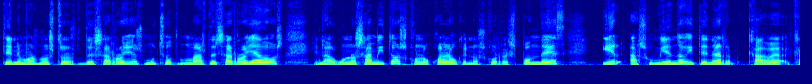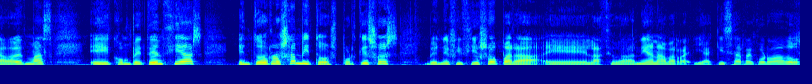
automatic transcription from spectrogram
tenemos nuestros desarrollos mucho más desarrollados en algunos ámbitos, con lo cual lo que nos corresponde es ir asumiendo y tener cada, vez más eh, competencias en todos los ámbitos, porque eso es beneficioso para eh, la ciudadanía navarra. Y aquí se ha recordado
